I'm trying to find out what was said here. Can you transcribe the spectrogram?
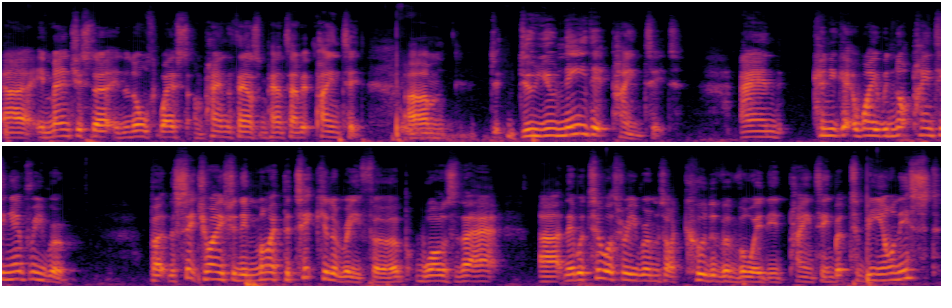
uh, in Manchester, in the northwest. I'm paying a thousand pounds to have it painted. Um, do, do you need it painted? And can you get away with not painting every room? But the situation in my particular refurb was that uh, there were two or three rooms I could have avoided painting. But to be honest,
